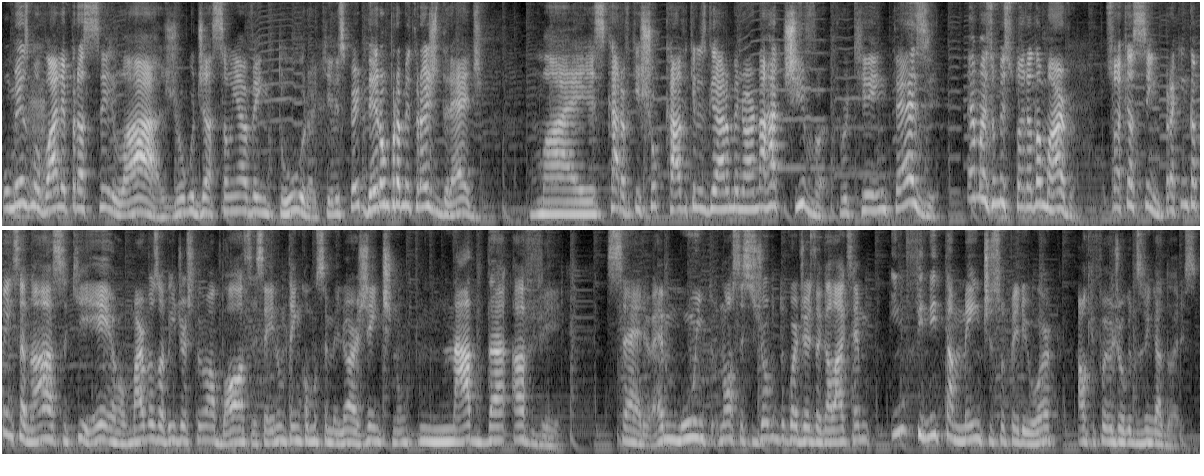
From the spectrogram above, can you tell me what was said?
O mesmo vale para sei lá, jogo de ação e aventura, que eles perderam para Metroid Dread. Mas, cara, eu fiquei chocado que eles ganharam melhor narrativa, porque em tese é mais uma história da Marvel. Só que assim, para quem tá pensando, nossa, que erro, Marvel's Avengers foi uma bosta, isso aí não tem como ser melhor, gente, não tem nada a ver. Sério, é muito. Nossa, esse jogo do Guardiões da Galáxia é infinitamente superior ao que foi o jogo dos Vingadores.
